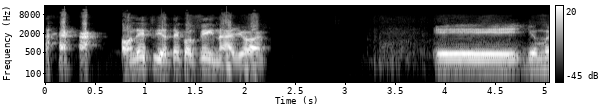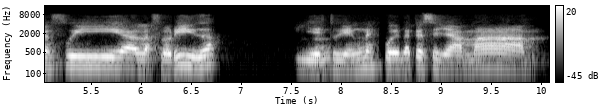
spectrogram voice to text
¿A dónde estudiaste cocina, Joan? Eh, yo me fui a la Florida y estudié en una escuela que se llama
